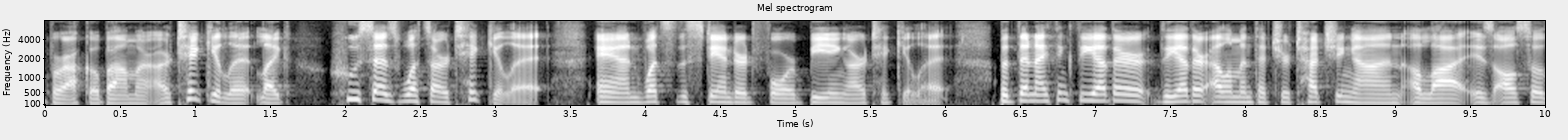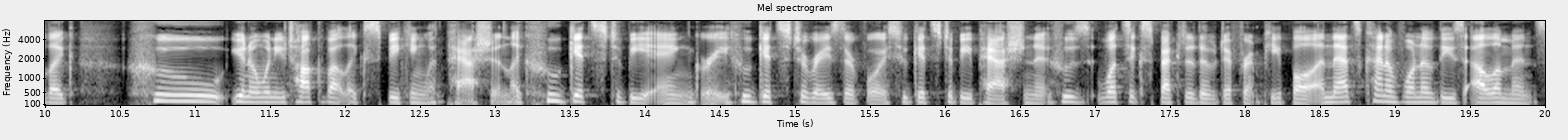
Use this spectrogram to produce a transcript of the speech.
Barack Obama articulate, like who says what's articulate and what's the standard for being articulate. But then I think the other the other element that you're touching on a lot is also like who you know when you talk about like speaking with passion like who gets to be angry who gets to raise their voice who gets to be passionate who's what's expected of different people and that's kind of one of these elements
